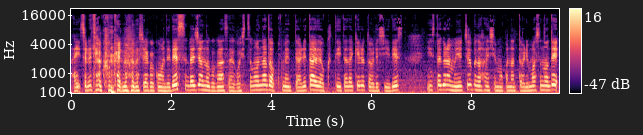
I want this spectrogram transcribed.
はいそれでは今回のお話はここまでです。ラジオのご感想やご質問などコメントやレターで送っていただけると嬉しいです。インスタグラム YouTube の配信も行っておりますので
